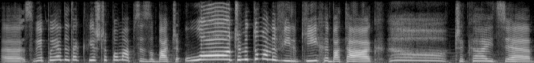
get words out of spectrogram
E, sobie pojadę tak jeszcze po mapce, zobaczę. Ło, czy my tu mamy wilki? Chyba tak. O, czekajcie.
